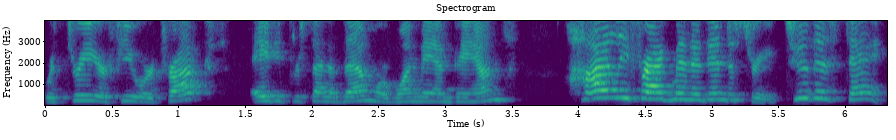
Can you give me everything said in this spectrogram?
were three or fewer trucks. 80% of them were one man bands. Highly fragmented industry to this day.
